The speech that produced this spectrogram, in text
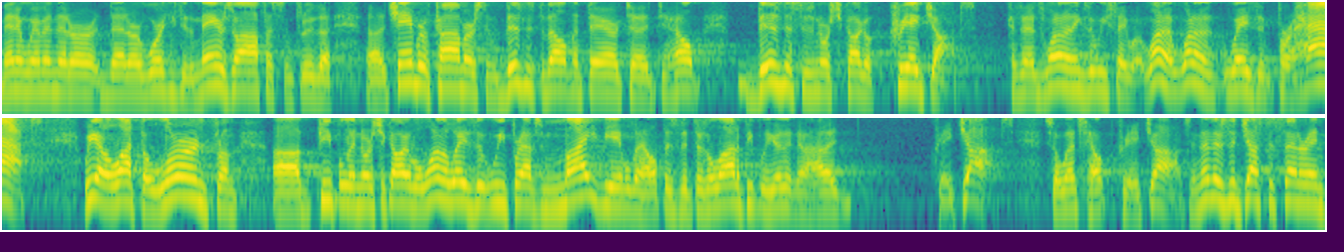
men and women that are, that are working through the mayor's office and through the uh, Chamber of Commerce and business development there to, to help businesses in North Chicago create jobs. Because it's one of the things that we say, one of, one of the ways that perhaps we got a lot to learn from uh, people in North Chicago, but one of the ways that we perhaps might be able to help is that there's a lot of people here that know how to create jobs. So let's help create jobs. And then there's the Justice Center in,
